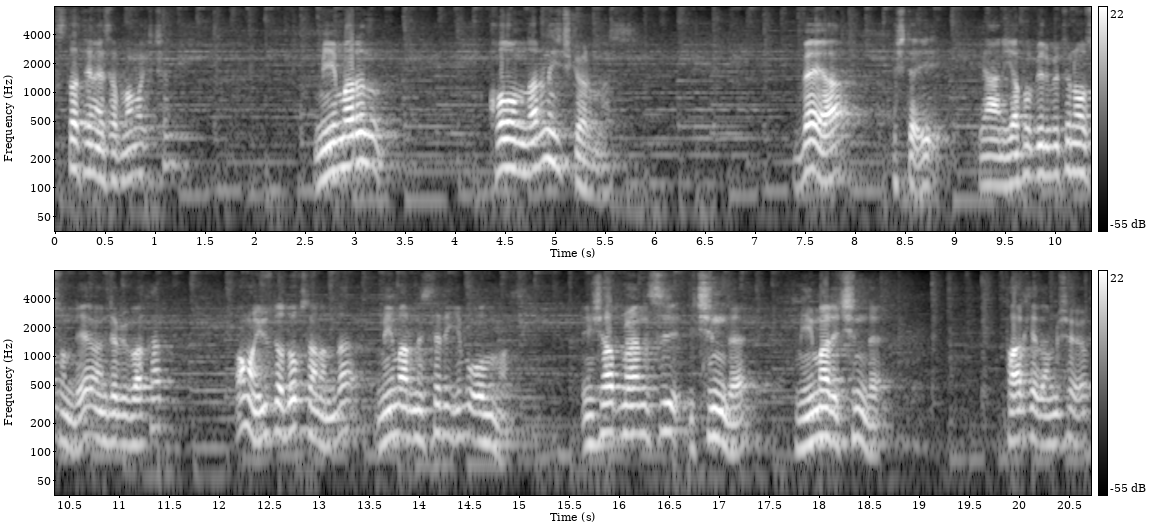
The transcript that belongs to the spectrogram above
statiğini hesaplamak için mimarın kolonlarını hiç görmez. Veya işte yani yapı bir bütün olsun diye önce bir bakar. Ama %90'ında mimarın istediği gibi olmaz. İnşaat mühendisi için de, mimar için de fark eden bir şey yok.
